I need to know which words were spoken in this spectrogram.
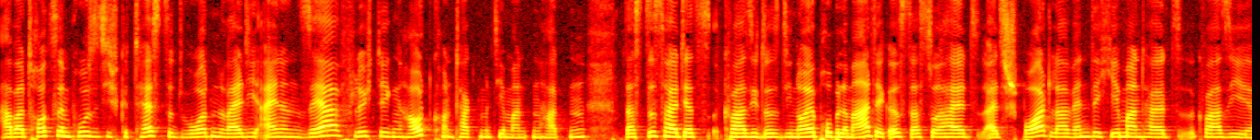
aber trotzdem positiv getestet wurden, weil die einen sehr flüchtigen Hautkontakt mit jemandem hatten, dass das halt jetzt quasi die neue Problematik ist, dass du halt als Sportler, wenn dich jemand halt quasi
